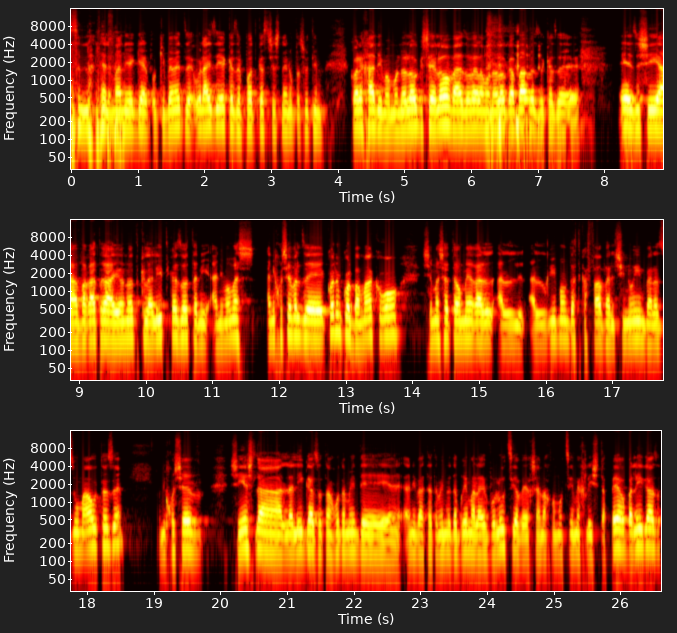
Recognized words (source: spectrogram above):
אז אני לא יודע למה אני אגיע פה, כי באמת זה, אולי זה יהיה כזה פודקאסט ששנינו פשוט עם כל אחד עם המונולוג שלו, ואז עובר למונולוג הבא, וזה כזה איזושהי העברת רעיונות כללית כזאת. אני, אני ממש, אני חושב על זה קודם כל במקרו, שמה שאתה אומר על, על, על ריבאונד התקפה ועל שינויים ועל הזום אאוט הזה, אני חושב שיש ל, לליגה הזאת, אנחנו תמיד, אה, אני ואתה תמיד מדברים על האבולוציה ואיך שאנחנו מוצאים איך להשתפר בליגה הזאת,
